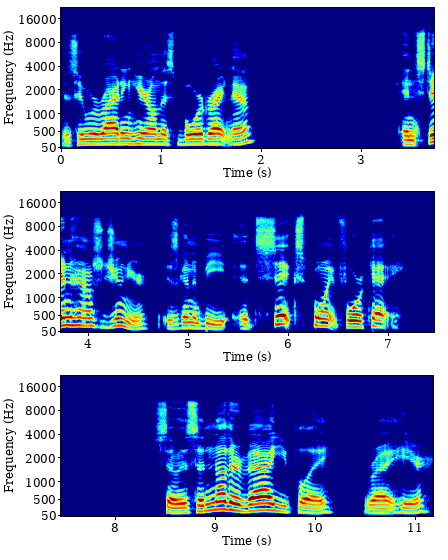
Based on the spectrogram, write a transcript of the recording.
is who we're writing here on this board right now. And Stenhouse Jr. is going to be at 6.4K. So it's another value play right here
